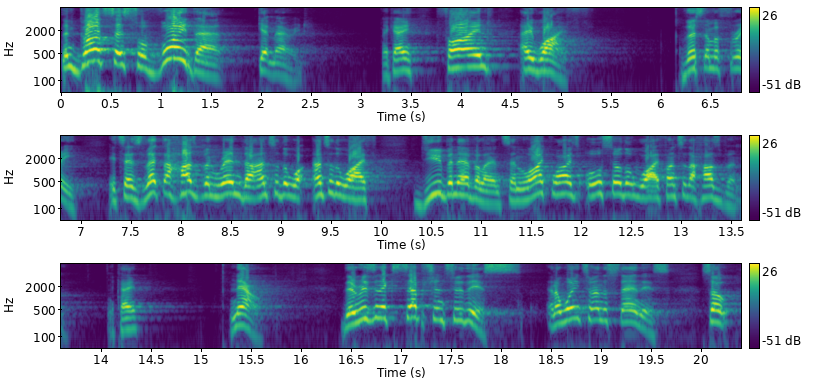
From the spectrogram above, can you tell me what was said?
then God says to avoid that, get married. Okay? Find a wife. Verse number three it says, Let the husband render unto the, unto the wife due benevolence, and likewise also the wife unto the husband. Okay? Now, there is an exception to this, and I want you to understand this. So,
